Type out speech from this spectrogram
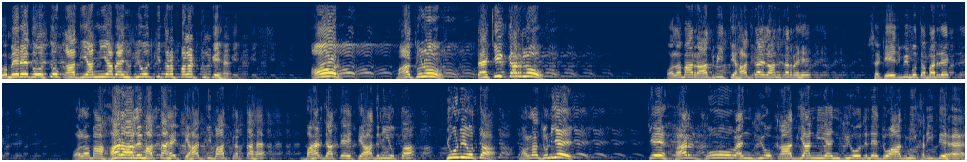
تو میرے دوستوں قادیانی اب این جی اوز کی طرف پلٹ چکے ہیں۔ اور بات سنو، تحقیق کر لو۔ علماء رات بھی اتحاد کا اعلان کر رہے، سٹیج بھی متبرک۔ علماء ہر عالم آتا ہے، اتحاد کی بات کرتا ہے۔ باہر جاتے ہیں، اتحاد نہیں ہوتا۔ کیوں نہیں ہوتا؟ مولانا سنیے۔ کہ ہر جو N G O Qadiani N G O نے جو آدمی خریدے ہیں،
